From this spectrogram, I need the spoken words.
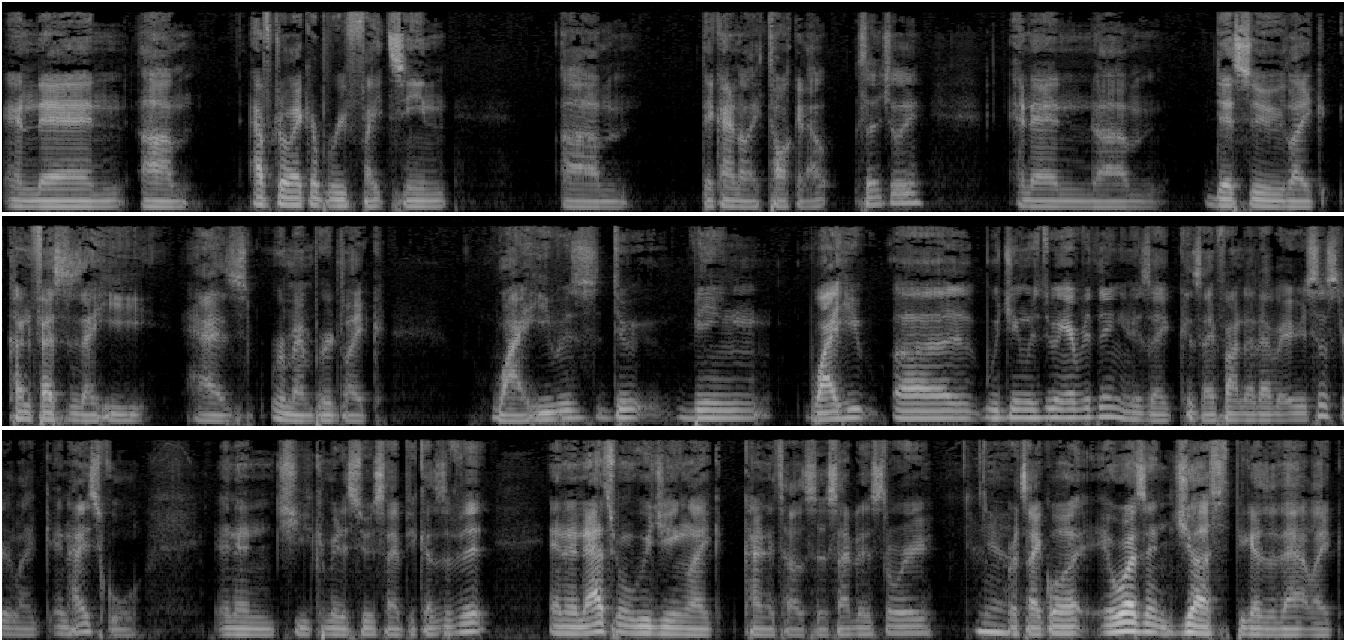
and then um, after like a brief fight scene, um, they kind of like talk it out essentially, and then um, Dae-su like confesses that he has remembered like why he was do being why he uh Woo-jin was doing everything. And he was like, because I found out about your sister like in high school, and then she committed suicide because of it. And then that's when Woo-jin like kind of tells his side of the story, Yeah, where it's like, well, it wasn't just because of that. Like,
